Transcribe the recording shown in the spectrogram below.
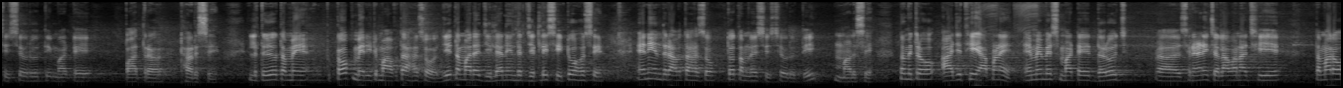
શિષ્યવૃત્તિ માટે પાત્ર ઠરશે. એટલે તો જો તમે ટોપ મેરિટમાં આવતા હશો, જે તમારા જિલ્લાની અંદર જેટલી સીટો હશે, એની અંદર આવતા હશો, તો તમને શિષ્યવૃત્તિ મળશે. તો મિત્રો, આજથી આપણે એમએમએસ માટે દરરોજ શ્રેણી ચલાવવાના છીએ. તમારો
